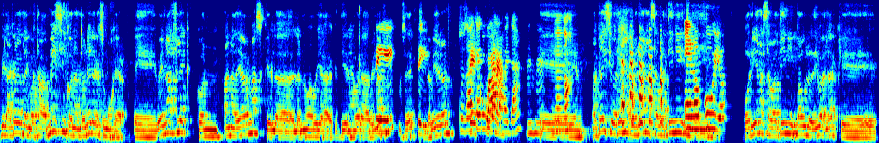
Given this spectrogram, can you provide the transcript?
Mira, acá lo tengo. Estaba Messi con Antonella, que es su mujer. Eh, ben Affleck con Ana de Armas, que es la, la novia que tiene ahora Ben Sí, Affleck. No sé si sí. lo vieron. Tú sabes Que es cubana. ¿verdad? Eh, No. Acá dice Oriana, Oriana Sabatini El y, orgullo. Oriana Sabatini y Paulo Dybala, que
